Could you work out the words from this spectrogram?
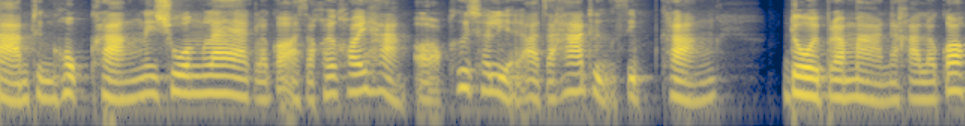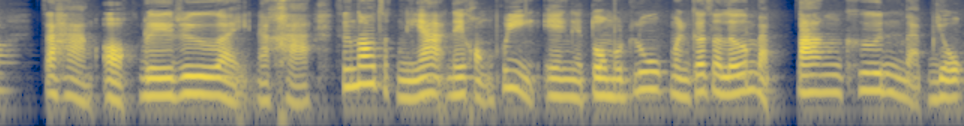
3-6 ครั้งในช่วงแรก แล้วก็อาจจะค่อย ๆ ห่างออก คือเฉลี่ยอาจจะ 5-10 ครั้ง โดยประมาณนะคะ แล้วก็จะห่างออกเรื่อยๆนะคะ ซึ่งนอกจากนี้ในของผู้หญิงเองเนี่ยตัวมดลูกมันก็จะเริ่มแบบตั้งขึ้น แบบยก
